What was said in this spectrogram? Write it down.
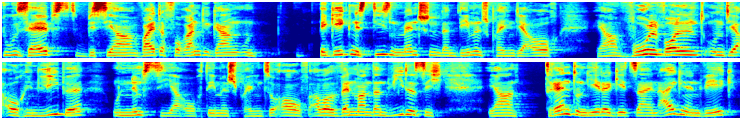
du selbst bist ja weiter vorangegangen und begegnest diesen Menschen dann dementsprechend ja auch, ja, wohlwollend und ja auch in Liebe und nimmst sie ja auch dementsprechend so auf. Aber wenn man dann wieder sich, ja, trennt und jeder geht seinen eigenen Weg,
